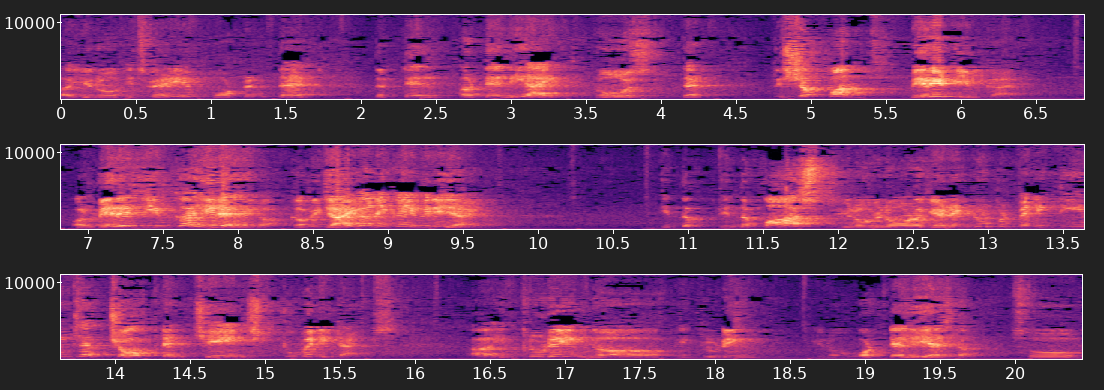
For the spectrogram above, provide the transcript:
uh, you know, it's very important that the Del- a Delhiite knows that ऋषभ पंत मेरे टीम का है और मेरे टीम का ही रहेगा कभी जाएगा नहीं कहीं भी नहीं जाएगा in the in the past you know we don't want to get into it but many teams have chopped and changed too many times uh, including uh, including you know what delhi has done so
